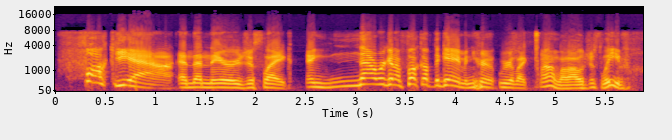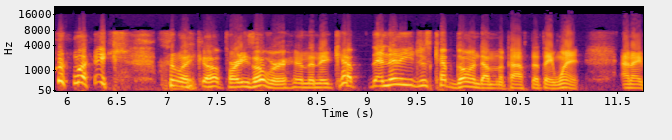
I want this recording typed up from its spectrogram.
"Fuck yeah!" And then they were just like, "And now we're gonna fuck up the game." And you're, we were like, "Oh well, I'll just leave." like, like, oh, party's over. And then they kept, and then he just kept going down the path that they went. And I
